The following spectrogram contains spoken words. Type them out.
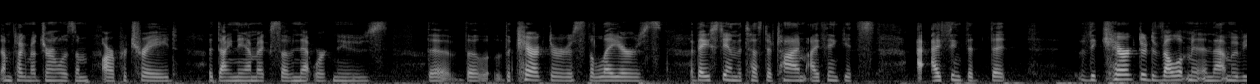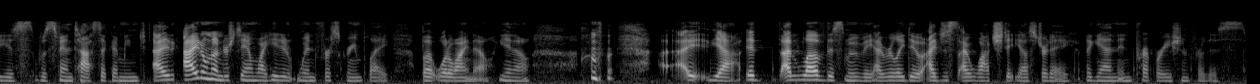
I'm talking about journalism, are portrayed, the dynamics of network news, the, the, the characters, the layers, they stand the test of time. I think it's, I think that, that the character development in that movie is was fantastic. I mean, I I don't understand why he didn't win for screenplay, but what do I know, you know? I yeah, it I love this movie. I really do. I just I watched it yesterday again in preparation for this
